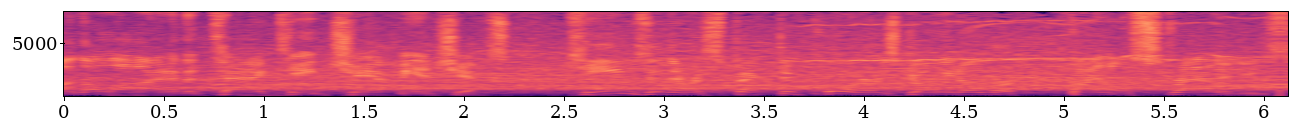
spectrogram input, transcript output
On the line of the Tag Team Championships, teams in their respective corners going over final strategies.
